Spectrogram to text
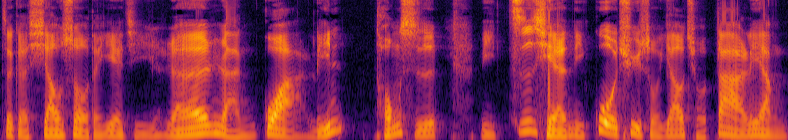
这个销售的业绩仍然挂零。同时，你之前你过去所要求大量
